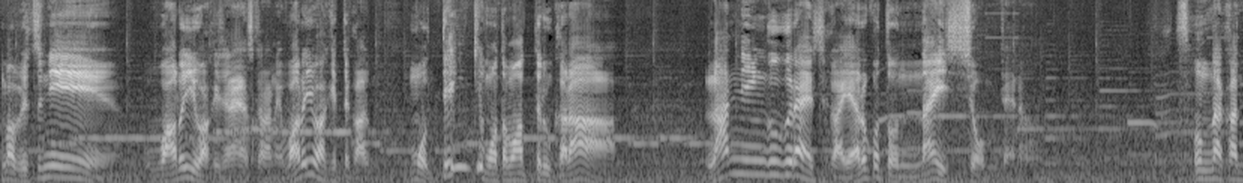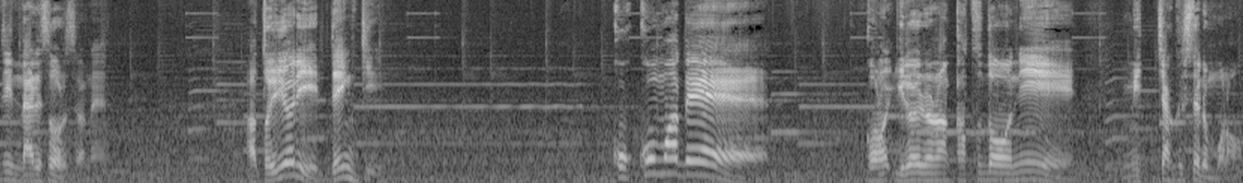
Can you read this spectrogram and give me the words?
まあ別に、悪いわけじゃないですからね。悪いわけってか、もう電気も止まってるから、ランニングぐらいしかやることないっしょ、みたいな。そんな感じになりそうですよね。あというより、電気。ここまでこのいろいろな活動に密着してるもの。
